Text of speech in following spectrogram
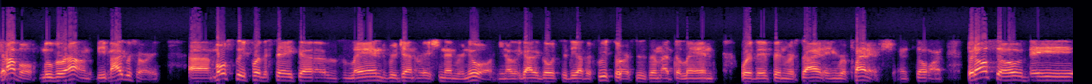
travel, move around, be migratory uh, mostly for the sake of land regeneration and renewal. You know, they got to go to the other food sources and let the land where they've been residing replenish and so on. But also, they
